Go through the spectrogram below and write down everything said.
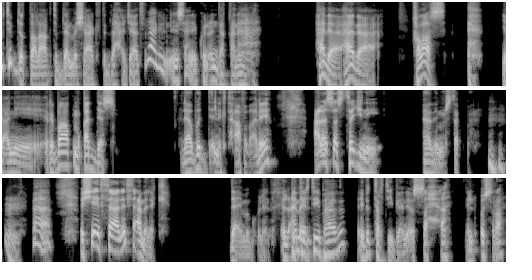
وتبدأ الطلاق تبدأ المشاكل تبدأ حاجات فلازم الإنسان يكون عنده قناعة. هذا هذا خلاص يعني رباط مقدس لابد إنك تحافظ عليه على أساس تجني هذا المستقبل. فالشيء الثالث عملك. دائما أقول أنا. العمل بالترتيب هذا؟ إي بالترتيب يعني الصحة الأسرة.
